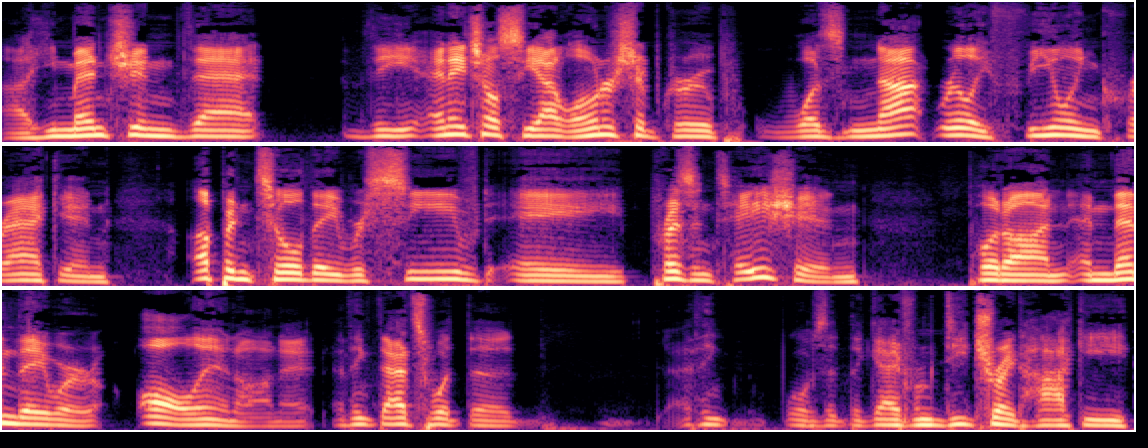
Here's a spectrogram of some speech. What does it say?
Uh, he mentioned that the NHL Seattle ownership group was not really feeling Kraken up until they received a presentation put on, and then they were all in on it. I think that's what the, I think what was it, the guy from Detroit Hockey.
